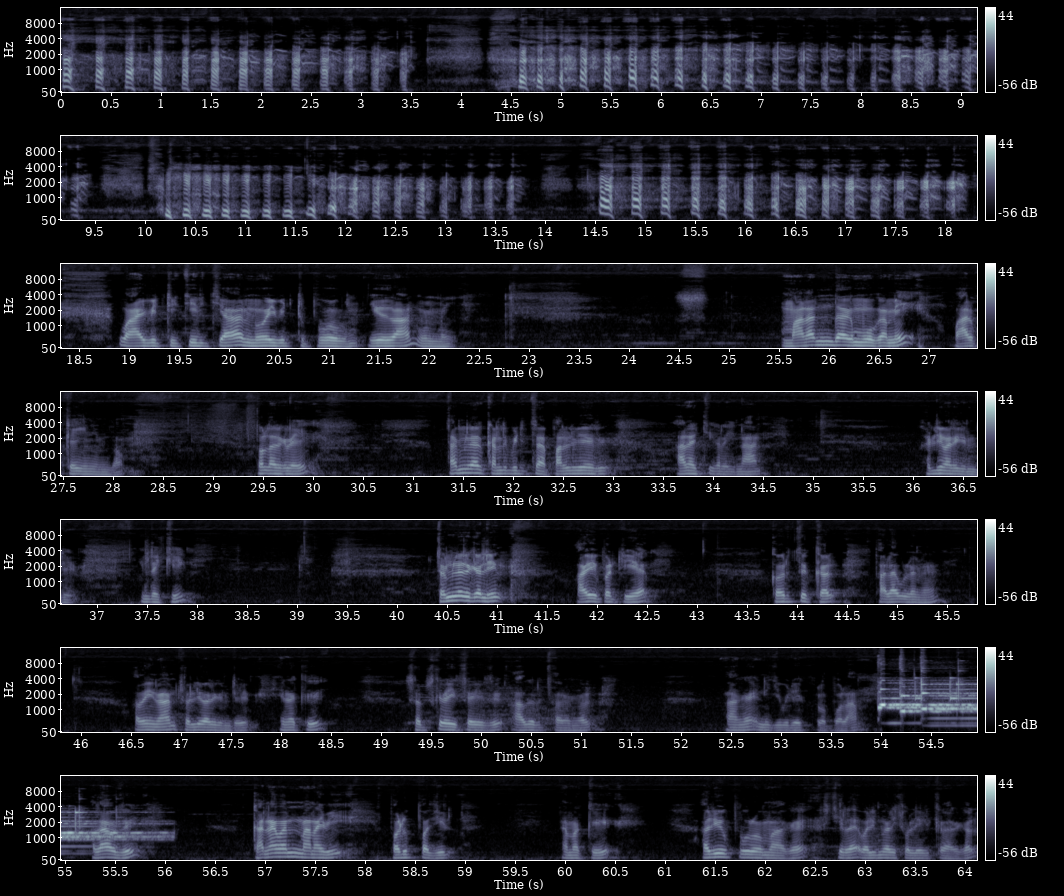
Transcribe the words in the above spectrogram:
வாய் விட்டு சிரிச்சா நோய் விட்டு போகும். இதுதான் உண்மை. மலர்ந்த முகமே வாழ்க்கையின் இன்பம். தோழர்களே தமிழர் கண்டுபிடித்த பல்வேறு ஆராய்ச்சிகளை நான் சொல்லி வருகின்றேன். இன்றைக்கு தமிழர்களின் ஆய்வு பற்றிய கருத்துக்கள் பல உள்ளன. அதை நான் சொல்லி வருகின்றேன். எனக்கு சப்ஸ்கிரைப் செய்து ஆதரவு தாருங்கள். வாங்க இன்றைக்கி வீடியோக்குள்ளே போகலாம் அதாவது கணவன் மனைவி படுப்பதில் நமக்கு அறிவுபூர்வமாக சில வழிமுறை சொல்லியிருக்கிறார்கள்.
